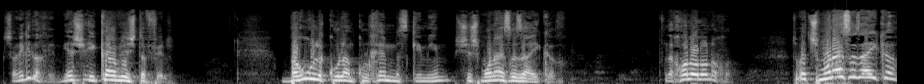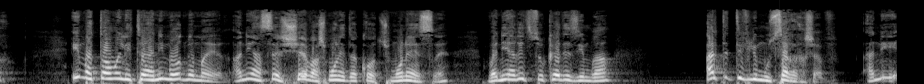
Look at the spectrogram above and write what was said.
עכשיו אני אגיד לכם, יש עיקר ויש טפל. ברור לכולם, כולכם מסכימים, ש-18 זה העיקר. נכון או לא נכון? זאת אומרת, 18 זה העיקר. אם אתה אומר לי, תראה, אני מאוד ממהר, אני אעשה 7-8 דקות, 18, ואני אריץ פסוקי דה זמרה, אל תטיף לי מוסר עכשיו. אני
